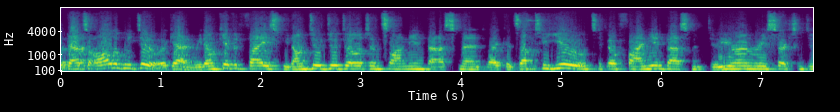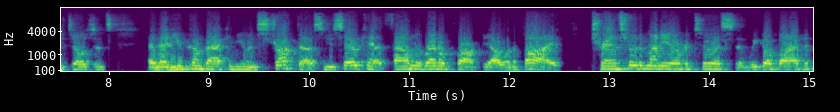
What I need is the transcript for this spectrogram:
But that's all that we do. Again, we don't give advice. We don't do due diligence on the investment. Like it's up to you to go find the investment, do your own research and due diligence, and then you come back and you instruct us. And you say, okay, I found the rental property I want to buy. Transfer the money over to us, and we go buy the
